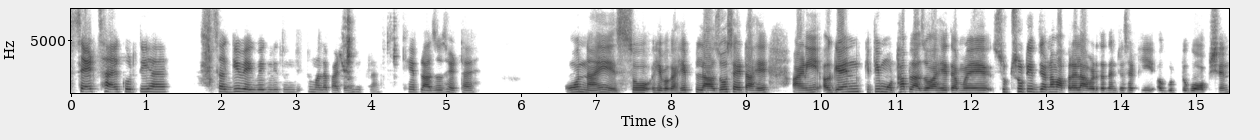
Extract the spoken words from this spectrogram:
सेट्स आहे कुर्ती आहे. सगळी वेगवेगळी तुम्हाला पॅटर्न भेटला हे प्लाझो सेट आहे. ओ नाईस सो हे बघा हे प्लाझो सेट आहे आणि अगेन किती मोठा प्लाझो आहे त्यामुळे सुटसुटीत ज्यांना वापरायला आवडतं त्यांच्यासाठी a good to go option.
